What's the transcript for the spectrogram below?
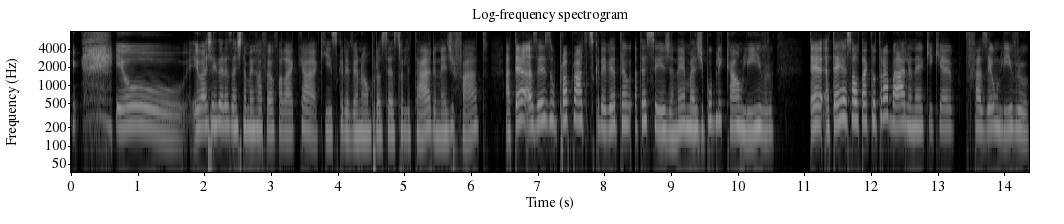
eu, eu achei interessante também o Rafael falar que, ah, que escrever não é um processo solitário, né? De fato. Até, às vezes, o próprio ato de escrever até, até seja, né? Mas de publicar um livro, até, até ressaltar que eu trabalho, né? Que, que é fazer um livro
